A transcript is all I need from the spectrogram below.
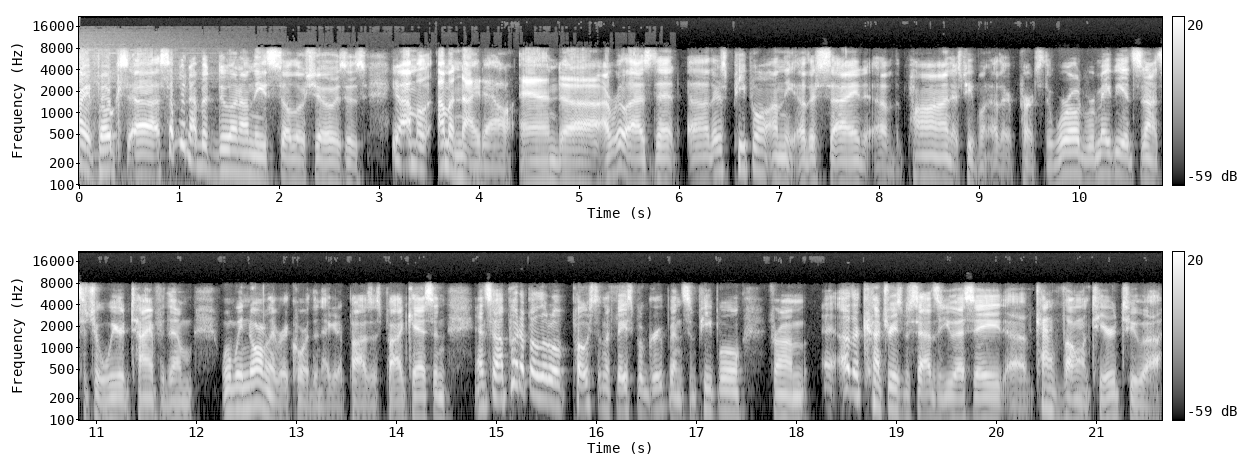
Right, folks. Uh, something I've been doing on these solo shows is, you know, I'm a I'm a night owl, and uh, I realized that uh, there's people on the other side of the pond. There's people in other parts of the world where maybe it's not such a weird time for them when we normally record the Negative Positives podcast. And and so I put up a little post on the Facebook group, and some people from other countries besides the USA uh, kind of volunteered to uh,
